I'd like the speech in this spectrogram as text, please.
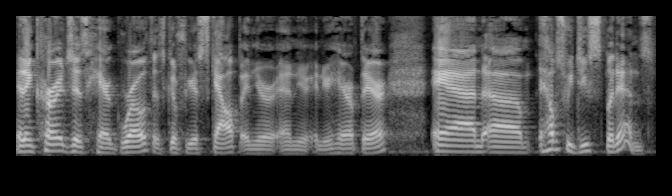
It encourages hair growth. It's good for your scalp and your and your and your hair up there, and um, it helps reduce split ends.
